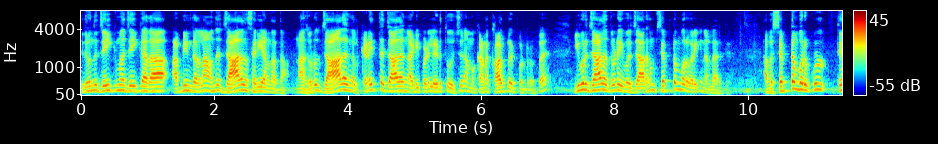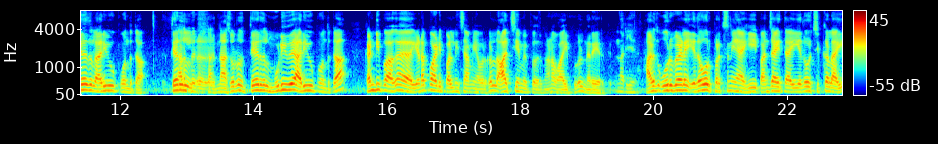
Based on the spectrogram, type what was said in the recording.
இது வந்து ஜெயிக்குமா ஜெயிக்காதா அப்படின்றதெல்லாம் வந்து ஜாதகம் சரியானதா தான் நான் சொல்றது ஜாதகங்கள் கிடைத்த ஜாதகம் அடிப்படையில் எடுத்து வச்சு நம்ம கணக்கு கால்குலேட் பண்றப்ப இவர் ஜாதகத்தோட இவர் ஜாதகம் செப்டம்பர் வரைக்கும் நல்லா இருக்கு. அப்ப செப்டம்பருக்குள் தேர்தல் அறிவிப்பு வந்துட்டா. தேர்தல்? நான் சொல்றது தேர்தல் முடிவே அறிவிப்பு வந்துட்டா கண்டிப்பாக எடப்பாடி பழனிசாமி அவர்கள் ஆட்சி அமைப்பதற்கான வாய்ப்புகள் நிறைய இருக்கு. நிறைய அடுத்து ஒருவேளை ஏதோ ஒரு பிரச்சனையாகி பஞ்சாயத்தாகி ஏதோ ஒரு சிக்கலாகி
